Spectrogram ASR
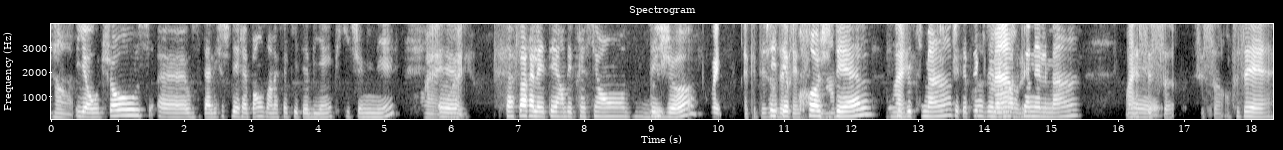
Non. Il y a autre chose, heu, vous êtes allés chercher des réponses dans le fait qu'il était bien puis qu'il cheminait. Ouais, ouais. ta sœur, elle était en dépression Oui. déjà. Oui, elle était déjà Tu en étais dépression. proche d'elle Ouais. physiquement, tu étais proche d'elle Physiquement, ouais. émotionnellement. Ouais, c'est Heu ça, c'est ça. On faisait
